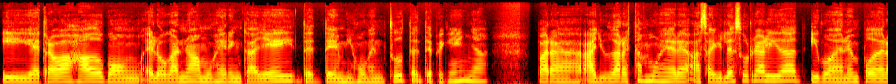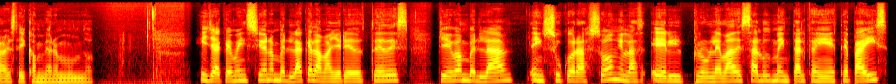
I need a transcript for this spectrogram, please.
Y he trabajado con el Hogar Nueva Mujer en Calle desde mi juventud, desde pequeña, para ayudar a estas mujeres a salir de su realidad y poder empoderarse y cambiar el mundo. Y ya que mencionan, ¿verdad? Que la mayoría de ustedes llevan, ¿verdad? En su corazón el problema de salud mental que hay en este país.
